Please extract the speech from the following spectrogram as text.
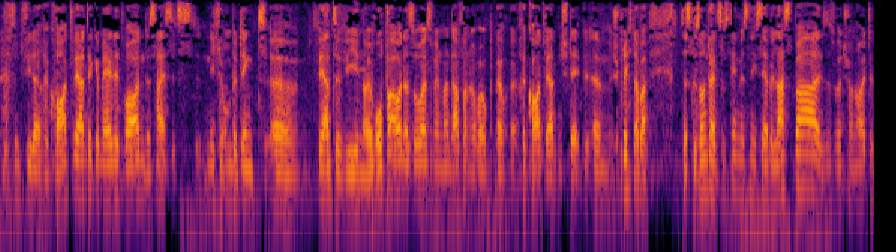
sind wieder Rekordwerte gemeldet worden. Das heißt jetzt nicht unbedingt äh, Werte wie in Europa oder sowas, wenn man da von Euro äh, Rekordwerten ähm, spricht. Aber das Gesundheitssystem ist nicht sehr belastbar. Es wird schon heute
